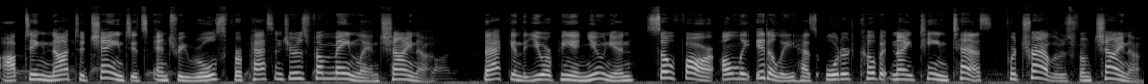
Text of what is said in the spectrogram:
opting not to change its entry rules for passengers from mainland China. Back in the European Union, so far only Italy has ordered COVID 19 tests for travelers from China.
